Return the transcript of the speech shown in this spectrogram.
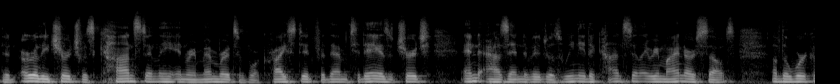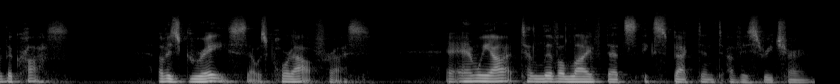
The early church was constantly in remembrance of what Christ did for them. Today, as a church and as individuals, we need to constantly remind ourselves of the work of the cross, of His grace that was poured out for us. And we ought to live a life that's expectant of His return.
